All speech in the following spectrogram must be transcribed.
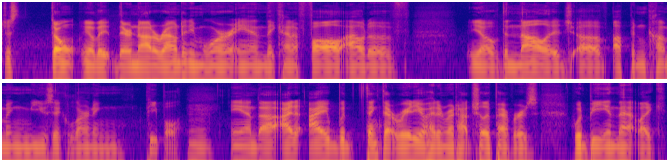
just don't you know they they're not around anymore and they kind of fall out of you know the knowledge of up and coming music learning people. Hmm. And uh, I I would think that Radiohead and Red Hot Chili Peppers would be in that like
